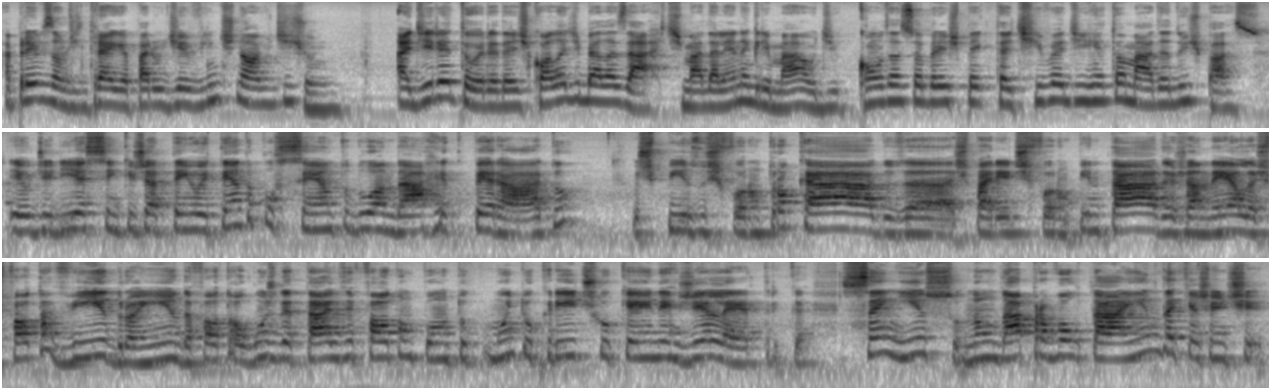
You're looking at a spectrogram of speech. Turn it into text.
A previsão de entrega é para o dia 29 de junho. A diretora da Escola de Belas Artes, Madalena Grimaldi, conta sobre a expectativa de retomada do espaço. Eu diria assim que já tem 80% do andar recuperado. Os pisos foram trocados, as paredes foram pintadas, janelas, falta vidro ainda, faltam alguns detalhes e falta um ponto muito crítico que é a energia elétrica. Sem isso, não dá para voltar, ainda que a gente,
